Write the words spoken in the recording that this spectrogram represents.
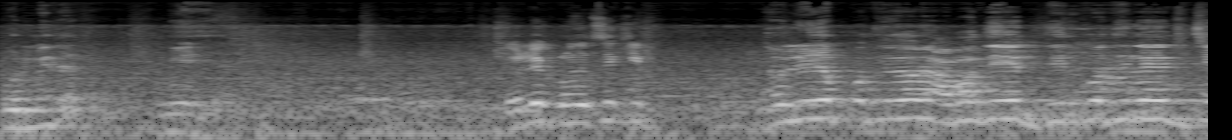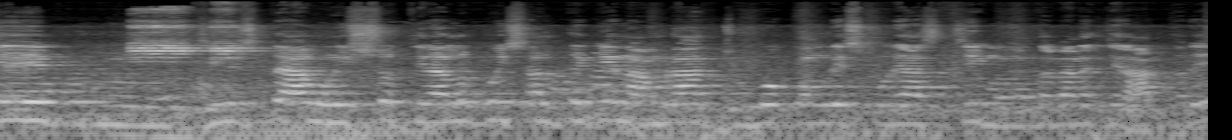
কর্মীদের নিয়ে যায়। দলীয় প্রদেশে কি দলীয় প্রতিনিধি আমাদের দীর্ঘদিনের যে জিনিসটা উনিশশো তিরানব্বই সাল থেকে আমরা যুব কংগ্রেস করে আসছি মমতা ব্যানার্জির হাত ধরে।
